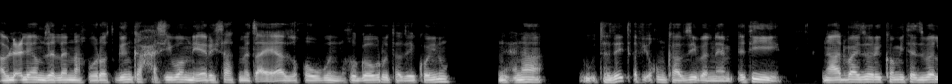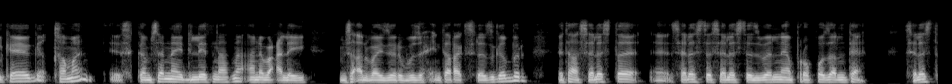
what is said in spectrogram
ኣብ ልዕሊኦም ዘለና ኣኽብሮት ግን ካብ ሓሲቦም ንኤሪሳት መጻኢኣ ዝኸውን ንኽገብሩ ተዘይኮይኑ ንሕና ተዘይ ጠፊእኹም ካብዚ በልናዮም እቲ ንኣድቫይዞሪ ኮሚቴ ዝበልካዮ ግን ከማን ከም ሰናይ ድሌት ናትና ኣነ ባዕለይ ምስ ኣድቫይዘሪ ብዙሕ ኢንተራክት ስለ ዝገብር እታ ሰለስተ ሰለስተ ሰለስተ ዝበልናያ ፕሮፖዛል እንታይ እያ ሰለስተ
